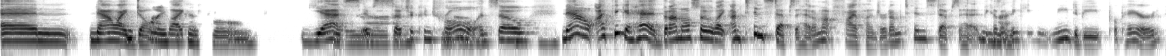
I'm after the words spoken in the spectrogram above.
and now I don't like control. Yes, yeah. it was such a control. Yeah. And so now I think ahead, but I'm also like, I'm 10 steps ahead. I'm not 500. I'm 10 steps ahead because right. I think you need to be prepared,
